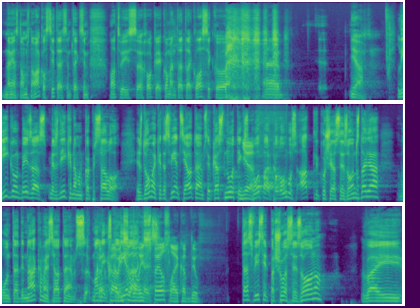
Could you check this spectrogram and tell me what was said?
Neviens no mums nav akls. Citēsim, teiksim, Latvijas uh, hokeja komentētāju klasiku. Uh, Jā, Līguma beidzās Merzlīkinam un Korpisalo. Es domāju, ka tas viens jautājums ir, kas notiks Jā. kopā ar Kolumbus atlikušajā sezonas daļā. Un tad ir nākamais jautājums. Man Kā, liekas, kā ka lielākais spēles laiku ap divu? tas viss ir par šo sezonu. Vai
